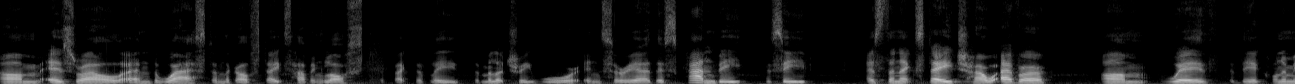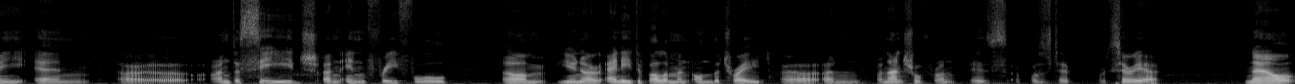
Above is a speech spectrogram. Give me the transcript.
Um, Israel and the West and the Gulf states having lost effectively the military war in Syria. This can be perceived as the next stage. However, um, with the economy in uh, under siege and in free fall, um, you know, any development on the trade uh, and financial front is a positive for Syria. Now,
